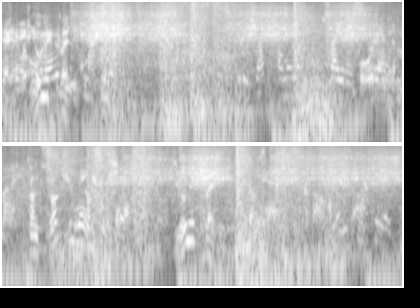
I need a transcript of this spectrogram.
Destination Unit commander. ready. Blue shots. Virus All in the spreading. mind. Construction Makes complete. Unit ready. Something to think about. Inoculation.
